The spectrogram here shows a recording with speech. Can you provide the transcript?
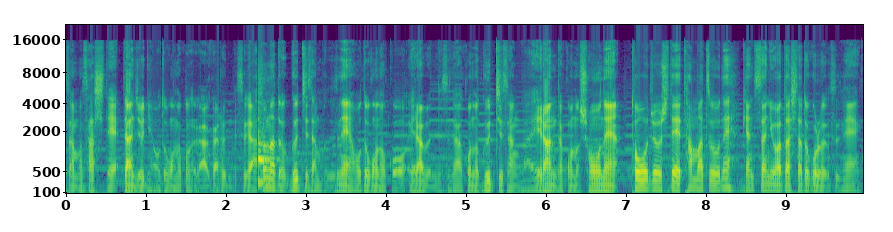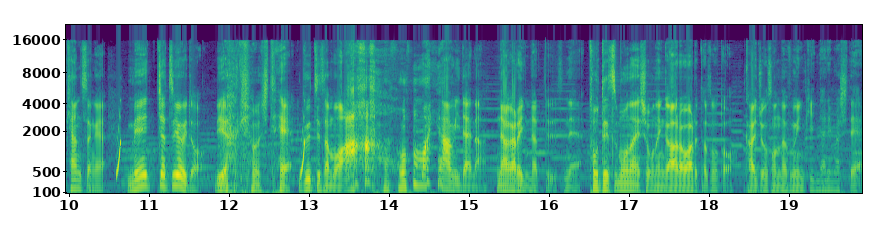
さんも指して、男女には男の子が上がるんですが、その後、グッチさんもですね、男の子を選ぶんですが、このグッチさんが選んだこの少年、登場して端末をね、キャンチさんに渡したところですね、キャンチさんが、めっちゃ強いとリアクションして、グッチさんも、ああ、ほんまやみたいな流れになってですね、とてつもない少年が現れたぞと、会長そんな雰囲気になりまして、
